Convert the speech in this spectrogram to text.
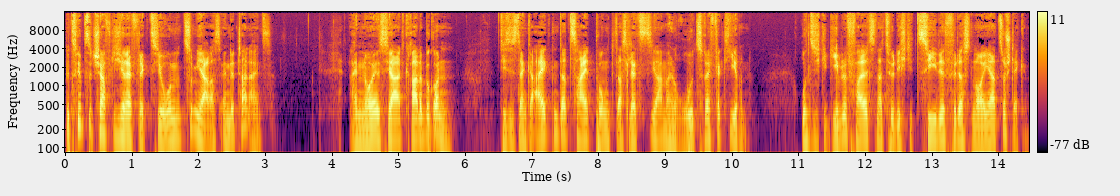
Betriebswirtschaftliche Reflexion zum Jahresende Teil 1. Ein neues Jahr hat gerade begonnen. Dies ist ein geeigneter Zeitpunkt, das letzte Jahr einmal in Ruhe zu reflektieren und sich gegebenenfalls natürlich die Ziele für das neue Jahr zu stecken.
